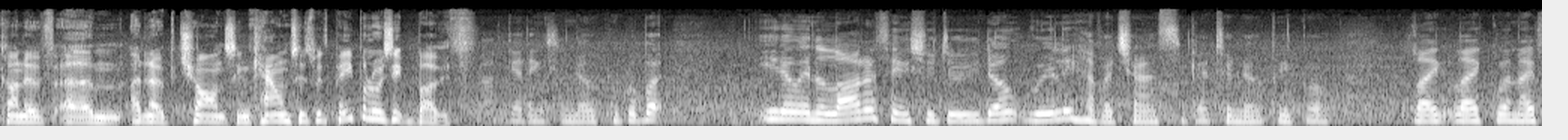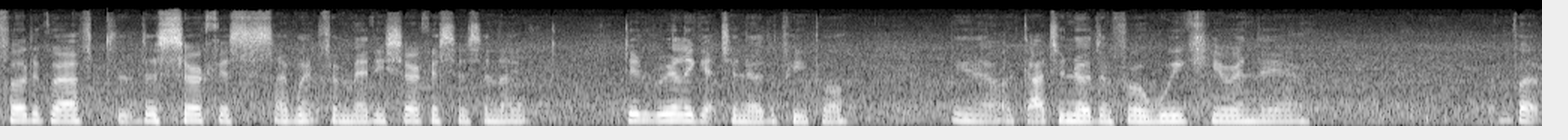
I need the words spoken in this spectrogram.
kind of um, I don't know chance encounters with people, or is it both? Getting to know people, but you know, in a lot of things you do, you don't really have a chance to get to know people. Like like when I photographed the circus, I went from many circuses and I didn't really get to know the people. You know, I got to know them for a week here and there. But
